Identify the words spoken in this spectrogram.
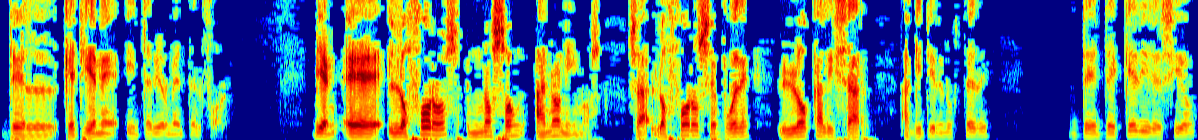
del que tiene interiormente el foro. Bien, eh, los foros no son anónimos, o sea, los foros se pueden localizar Aquí tienen ustedes desde qué dirección,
